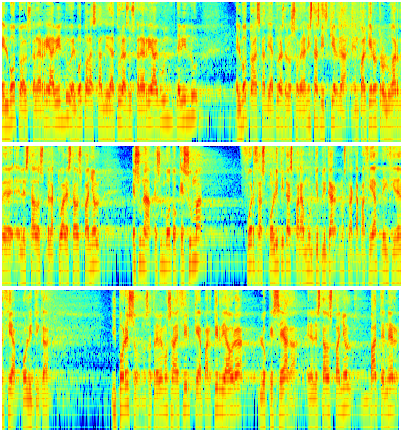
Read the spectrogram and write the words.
El voto a Euskal Herria Bildu, el voto a las candidaturas de Euskal Herria de Bildu, el voto a las candidaturas de los soberanistas de izquierda en cualquier otro lugar del, Estado, del actual Estado español es, un voto que suma fuerzas políticas para multiplicar nuestra capacidad de incidencia política. Y por eso nos atrevemos a decir que a partir de ahora lo que se haga en el Estado español va a tener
